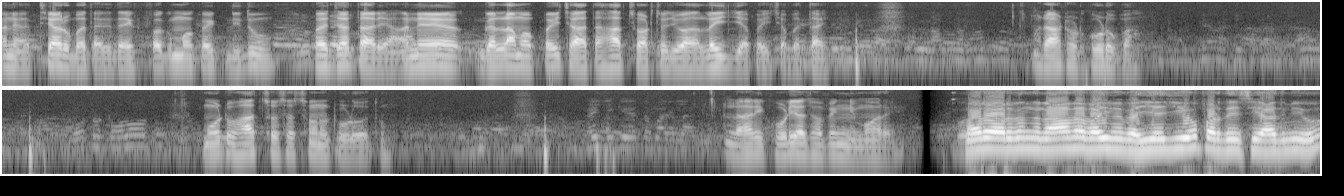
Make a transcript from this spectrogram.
અને હથિયારો બતાવી દીધા. એક પગમાં કંઈક દીધું જતા રહ્યા અને ગલ્લામાં પૈસા હતા, સાતસો આઠસો જેવા લઈ ગયા પૈસા બતાવી. રાઠોડ ખોડુપા મોટું સાતસો છસોનું ટોળું હતું લારી ખોડિયા શોપિંગની મોરે मेरा अरविंद नाम है भाई मैं भैया जी हूँ परदेसी आदमी हूँ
